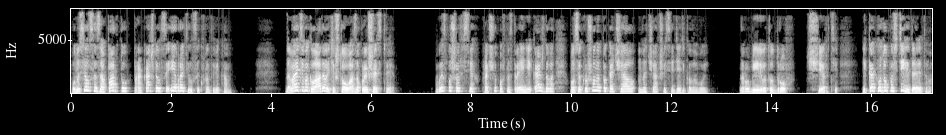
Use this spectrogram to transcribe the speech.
он уселся за парту, прокашлялся и обратился к фронтовикам. — Давайте выкладывайте, что у вас за происшествие. Выслушав всех, прощупав настроение каждого, он сокрушенно покачал, начавший сидеть головой. — Нарубили вы тут дров, черти! И как вы допустили до этого?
